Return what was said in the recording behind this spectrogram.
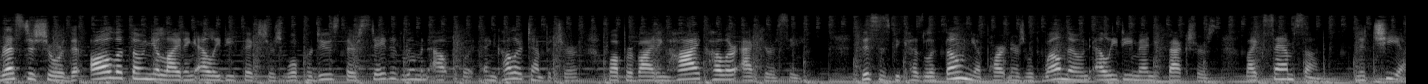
Rest assured that all Lithonia Lighting LED fixtures will produce their stated lumen output and color temperature while providing high color accuracy. This is because Lithonia partners with well-known LED manufacturers like Samsung, Nichia,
